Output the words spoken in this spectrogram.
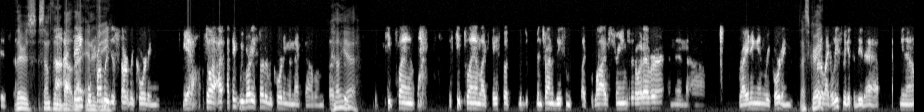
too. So. There's something Uh, about I think that we'll probably just start recording. Yeah, so I, I think we've already started recording the next album. So Hell yeah. Keep playing, just keep playing like Facebook. We've been trying to do some like live streams or whatever, and then uh, writing and recording. That's great. But like at least we get to do that, you know.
